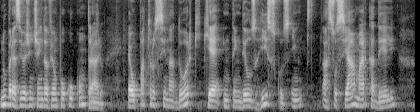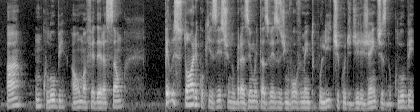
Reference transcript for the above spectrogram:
No Brasil, a gente ainda vê um pouco o contrário. É o patrocinador que quer entender os riscos em associar a marca dele a um clube, a uma federação pelo histórico que existe no Brasil, muitas vezes de envolvimento político de dirigentes do clube,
